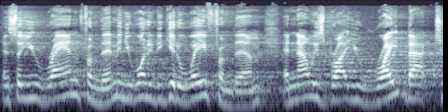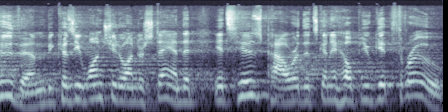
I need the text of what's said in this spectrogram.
And so you ran from them and you wanted to get away from them. And now He's brought you right back to them because He wants you to understand that it's His power that's going to help you get through.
